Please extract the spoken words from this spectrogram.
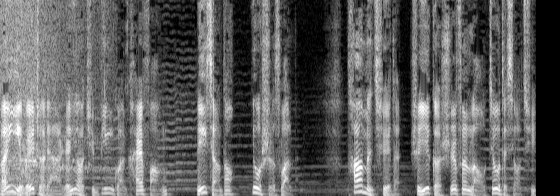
本以为这俩人要去宾馆开房，没想到又失算了。他们去的是一个十分老旧的小区。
